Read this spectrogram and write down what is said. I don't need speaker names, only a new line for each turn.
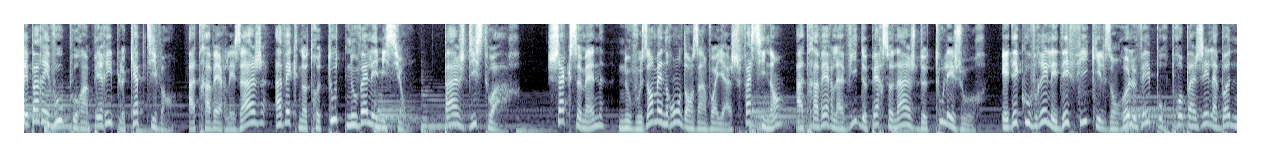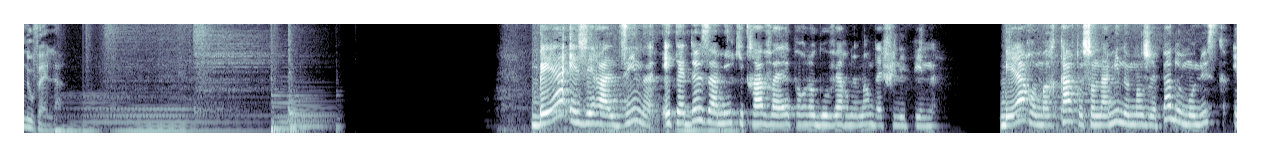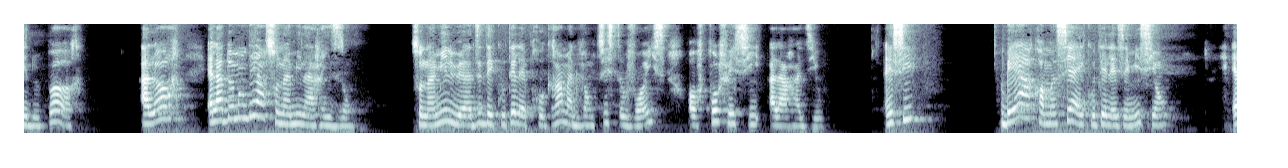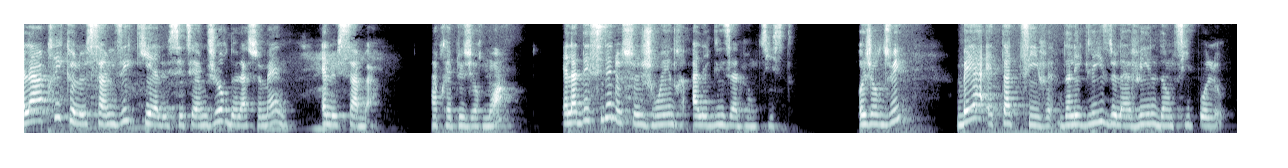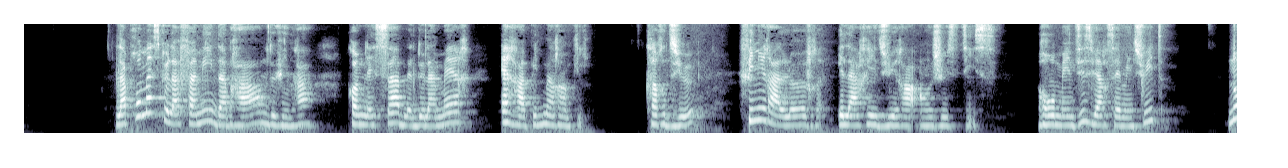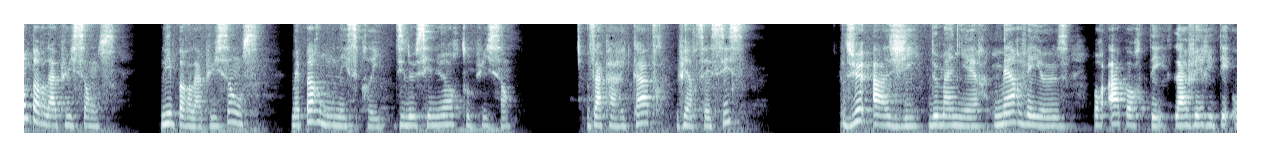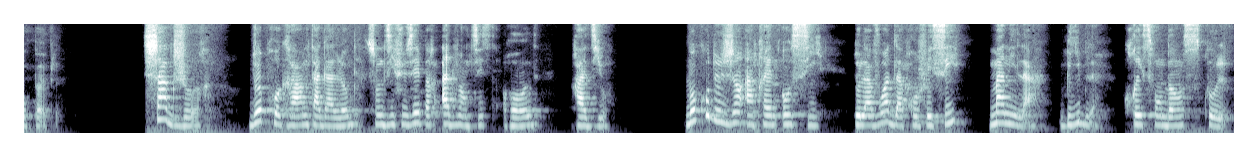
Préparez-vous pour un périple captivant à travers les âges avec notre toute nouvelle émission, Page d'Histoire. Chaque semaine, nous vous emmènerons dans un voyage fascinant à travers la vie de personnages de tous les jours et découvrez les défis qu'ils ont relevés pour propager la bonne nouvelle.
Béa et Géraldine étaient deux amies qui travaillaient pour le gouvernement des Philippines. Béa remarqua que son amie ne mangeait pas de mollusques et de porc. Alors, elle a demandé à son amie la raison. Son amie lui a dit d'écouter les programmes Adventist Voice of Prophecy à la radio. Ainsi, Béa a commencé à écouter les émissions. Elle a appris que le samedi, qui est le septième jour de la semaine, est le sabbat. Après plusieurs mois, elle a décidé de se joindre à l'église adventiste. Aujourd'hui, Béa est active dans l'église de la ville d'Antipolo. La promesse que la famille d'Abraham deviendra comme les sables de la mer est rapidement remplie, car Dieu finira l'œuvre et la réduira en justice. Romains 10, verset 28, non par la puissance, ni par la puissance, mais par mon esprit, dit le Seigneur Tout-Puissant. Zacharie 4, verset 6. Dieu agit de manière merveilleuse pour apporter la vérité au peuple. Chaque jour, deux programmes Tagalog sont diffusés par Adventist World Radio. Beaucoup de gens apprennent aussi de la voix de la prophétie Manila, Bible, Correspondance School.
